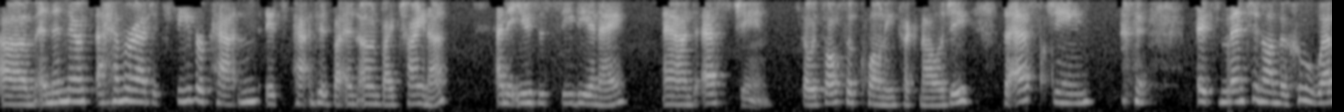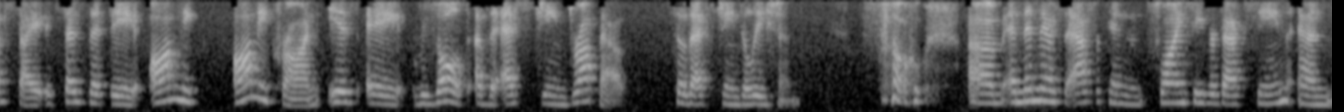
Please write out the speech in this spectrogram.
Um, and then there's a hemorrhagic fever patent. It's patented by, and owned by China, and it uses cDNA and S gene. So it's also cloning technology. The S gene, it's mentioned on the WHO website. It says that the Omicron is a result of the S gene dropout. So that's gene deletion. So, um, and then there's the African swine fever vaccine, and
